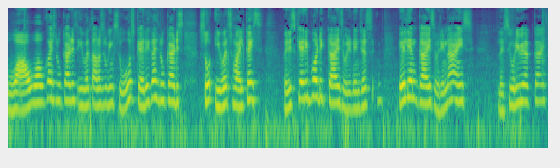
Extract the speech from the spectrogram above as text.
Wow, wow, guys, look at this evil Thanos looking so scary, guys. Look at this so evil smile, guys. Very scary body, guys. Very dangerous alien, guys. Very nice. Let's see what we have, guys.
